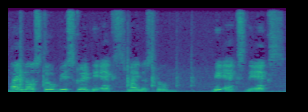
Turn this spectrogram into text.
minus 2b squared dx minus 2bx dx.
